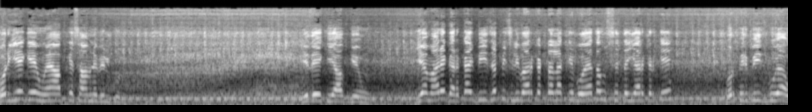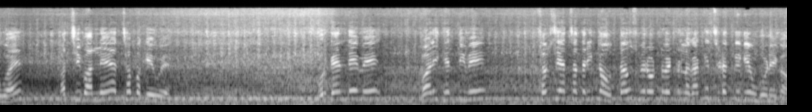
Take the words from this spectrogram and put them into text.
और ये गेहूँ है आपके सामने बिल्कुल। ये देखिए आप गेहूँ। ये हमारे घर का ही बीज है, पिछली बार कट्टा ला के बोया था, उससे तैयार करके, और फिर बीज बोया हुआ है। अच्छी बालें हैं अच्छा पके हुए हैं। और गेंदे में वाली खेती में सबसे अच्छा तरीका होता है, उसमें रोटोवेटर लगा के छिड़क के गेहूँ बोने का।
